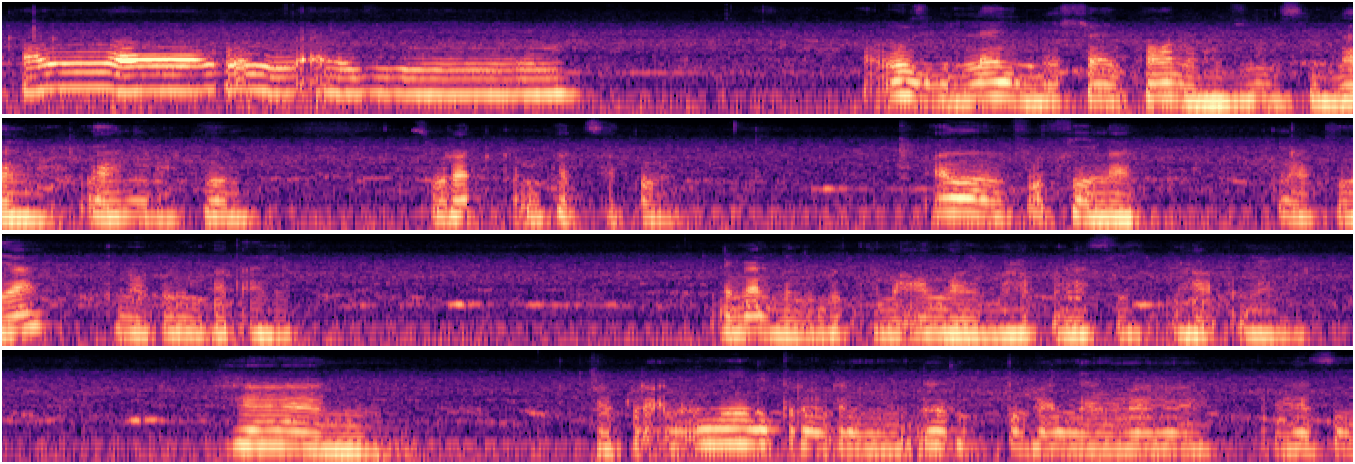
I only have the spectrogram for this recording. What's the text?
Sadaqallahul Azim A'udzu billahi minasyaitonir rajim. Bismillahirrahmanirrahim. Surat ke-41. Al-Fusilat. Nakiyah 54 ayat. Dengan menyebut nama Allah yang Maha Pengasih, Maha Penyayang. Hamim. Al-Quran ini diturunkan dari Tuhan yang Maha Pengasih,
